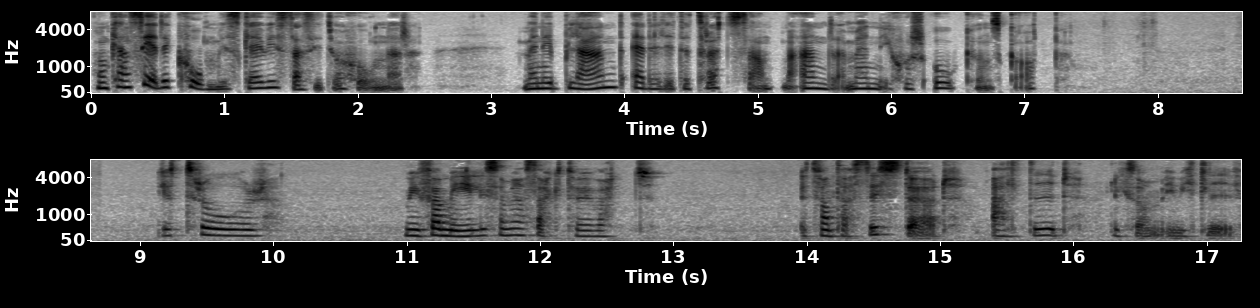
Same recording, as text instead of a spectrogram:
Hon kan se det komiska i vissa situationer men ibland är det lite tröttsamt med andra människors okunskap. Jag tror min familj, som jag sagt, har ju varit ett fantastiskt stöd. Alltid, liksom, i mitt liv.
